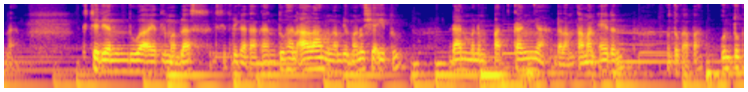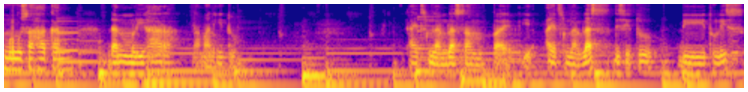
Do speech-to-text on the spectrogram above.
Nah, Kejadian 2 ayat 15 di situ dikatakan Tuhan Allah mengambil manusia itu dan menempatkannya dalam taman Eden untuk apa? Untuk mengusahakan dan memelihara taman itu. Ayat 19 sampai ya, ayat 19 di situ ditulis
